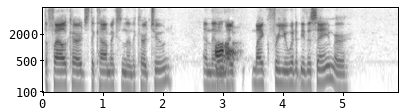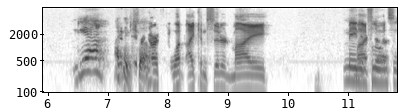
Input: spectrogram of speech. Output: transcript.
the file cards, the comics, and then the cartoon, and then uh, Mike, Mike, for you would it be the same or? Yeah, I think in so. Regards to what I considered my main my, influence. Uh,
